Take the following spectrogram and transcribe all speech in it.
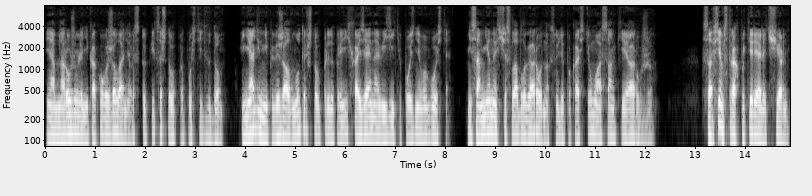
и не обнаруживали никакого желания расступиться, чтобы пропустить в дом и ни один не побежал внутрь, чтобы предупредить хозяина о визите позднего гостя, несомненно из числа благородных, судя по костюму, осанке и оружию. «Совсем страх потеряли, чернь!»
